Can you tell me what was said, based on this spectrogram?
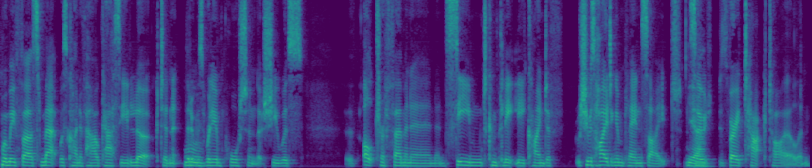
when we first met was kind of how Cassie looked, and that it was hmm. really important that she was ultra feminine and seemed completely kind of. She was hiding in plain sight, Yeah. so it's very tactile and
